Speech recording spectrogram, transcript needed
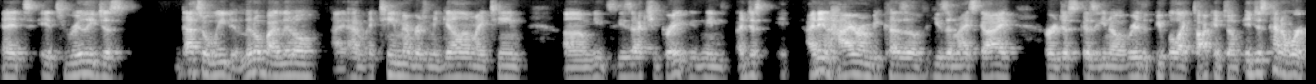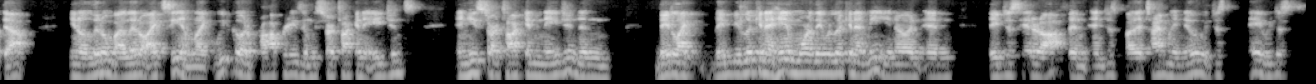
it's it's really just that's what we did. Little by little i had my team members miguel on my team um, he's, he's actually great. I mean i just i didn't hire him because of he's a nice guy or just because you know really people like talking to him. It just kind of worked out. You know little by little i'd see him like we'd go to properties and we start talking to agents and he'd start talking to an agent and they'd like they'd be looking at him more than they were looking at me, you know, and, and they just hit it off and, and just by the time we knew we just hey, we just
